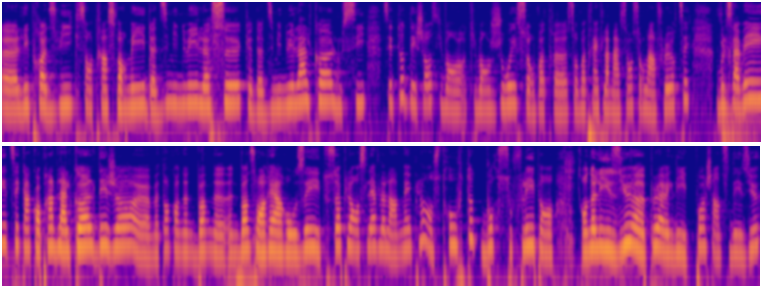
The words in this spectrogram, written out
les produits qui sont transformés, de diminuer le sucre, de diminuer l'alcool aussi. C'est toutes des choses qui vont, qui vont jouer sur votre, sur votre inflammation, sur l'enflure. Tu sais, Vous le savez, tu quand on prend de l'alcool, déjà, euh, mettons qu'on a une bonne, une bonne soirée arrosée et tout ça, puis là, on se lève le lendemain, puis là, on se trouve tout boursouflé, puis on, on a les yeux un peu avec des poches en dessous des yeux.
